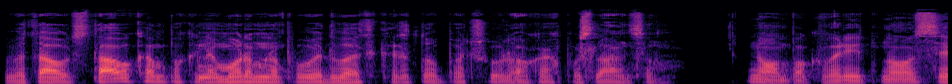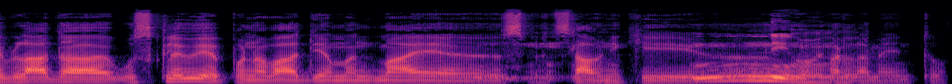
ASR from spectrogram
v ta odstavek, ampak ne morem napovedovati, ker je to pač v rokah poslancev. No, ampak verjetno se vlada usklajuje ponavadi amandmaje s predstavniki Ni v parlamentu.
